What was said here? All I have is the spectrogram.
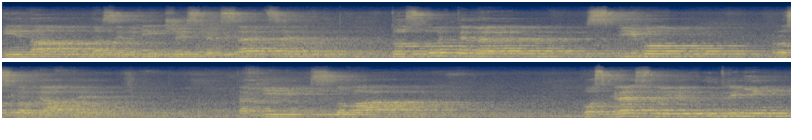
і нам на землі чистим серцем дозволь Тебе співом прославляти. Такі слова Воскресної утренні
